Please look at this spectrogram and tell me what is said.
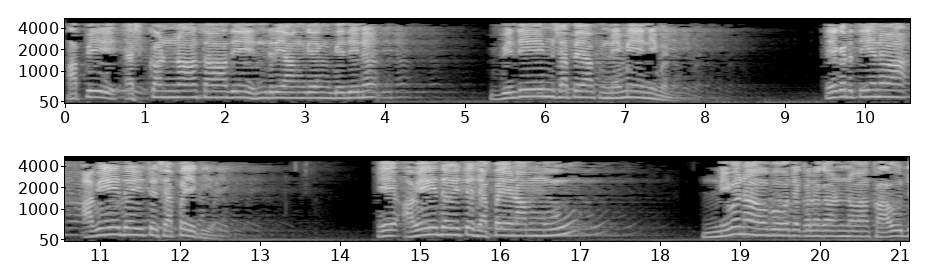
අපේ අස්කන්නාසාදේ ඉන්ද්‍රියයන්ගෙන් බෙදෙන විඳීම් සැපයක් නෙමේ නිවන. ඒකට තියෙනවා අවේදිත සැපය කියලා. ඒ අවේදිත සැපය නම් වූ නිවන අවබෝධ කරගන්නවා කවුද?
